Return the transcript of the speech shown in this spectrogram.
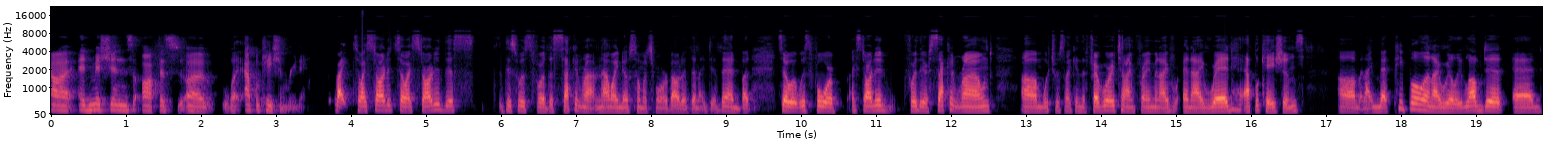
uh, admissions office uh, application reading. Right. So I started. So I started this this was for the second round. Now I know so much more about it than I did then. But so it was for I started for their second round, um, which was like in the February timeframe, and I and I read applications, um, and I met people, and I really loved it. And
